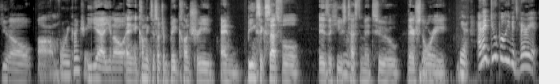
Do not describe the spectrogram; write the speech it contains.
you know, um, Foreign country. yeah, you know, and, and coming to such a big country and being successful is a huge Mm. testament to their story. Yeah, and I do believe it's very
